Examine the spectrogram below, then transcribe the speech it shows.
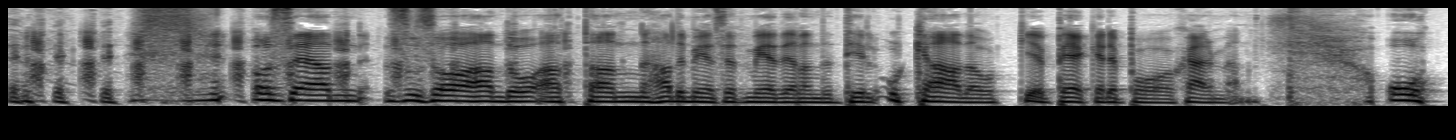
och sen så sa han då att han hade med sig ett meddelande till Okada och eh, pekade på skärmen. Och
